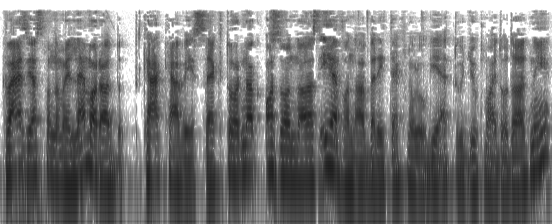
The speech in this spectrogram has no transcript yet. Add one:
kvázi azt mondom, hogy lemaradt KKV szektornak azonnal az élvonalbeli technológiát tudjuk majd odaadni,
